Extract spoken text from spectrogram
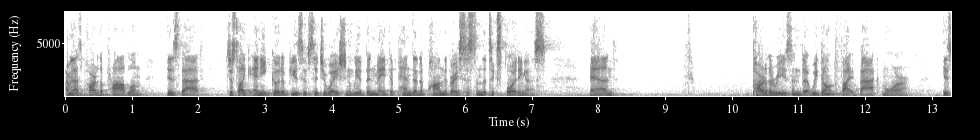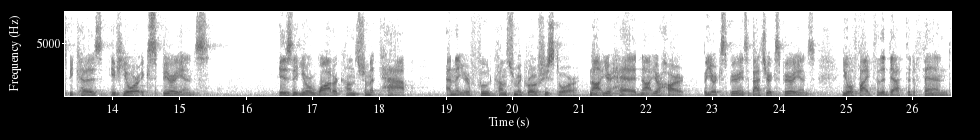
I mean, that's part of the problem, is that just like any good abusive situation, we have been made dependent upon the very system that's exploiting us. And part of the reason that we don't fight back more is because if your experience is that your water comes from a tap and that your food comes from a grocery store, not your head, not your heart, but your experience, if that's your experience, you will fight to the death to defend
